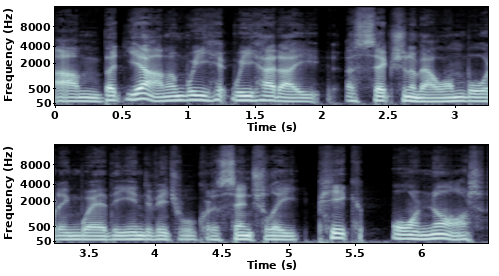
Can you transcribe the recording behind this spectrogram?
Um, but yeah, I mean, we, we had a, a section of our onboarding where the individual could essentially pick or not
